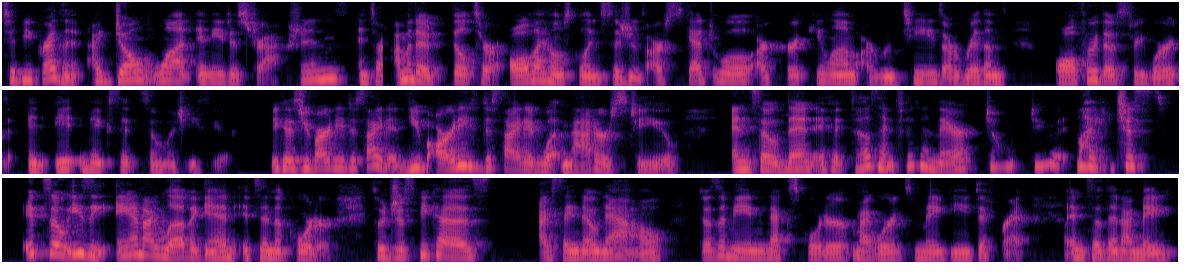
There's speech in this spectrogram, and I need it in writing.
to be present. I don't want any distractions. And so I'm going to filter all my homeschooling decisions, our schedule, our curriculum, our routines, our rhythms, all through those three words. And it makes it so much easier because you've already decided. You've already decided what matters to you. And so then if it doesn't fit in there, don't do it. Like just, it's so easy. And I love, again, it's in the quarter. So just because I say no now doesn't mean next quarter my words may be different. And so then I may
